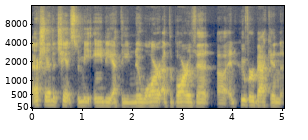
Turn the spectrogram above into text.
I actually had a chance to meet Andy at the Noir at the Bar event uh, in Hoover back in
